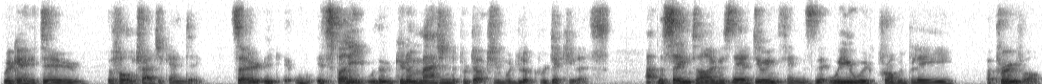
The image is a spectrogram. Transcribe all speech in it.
we're going to do the full tragic ending. So it, it's funny, you can imagine the production would look ridiculous at the same time as they are doing things that we would probably approve of.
